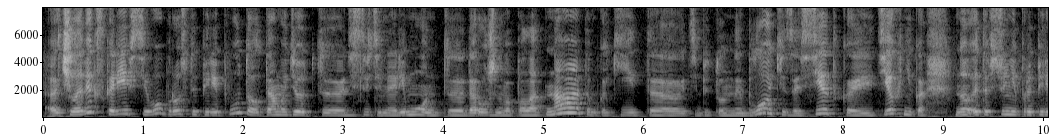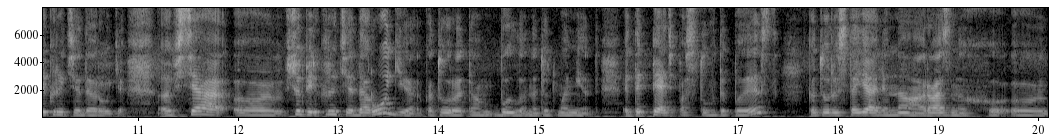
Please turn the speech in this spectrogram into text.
Э, человек, скорее всего, просто перепутал, там идет э, действительно ремонт э, дорожного полотна, там какие-то эти бетонные блоки, засетка и техника, но это все не про перекрытие дороги. Э, вся, э, все перекрытие дороги, которое там было на тот момент, это пять постов ДПС, которые стояли на разных э,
